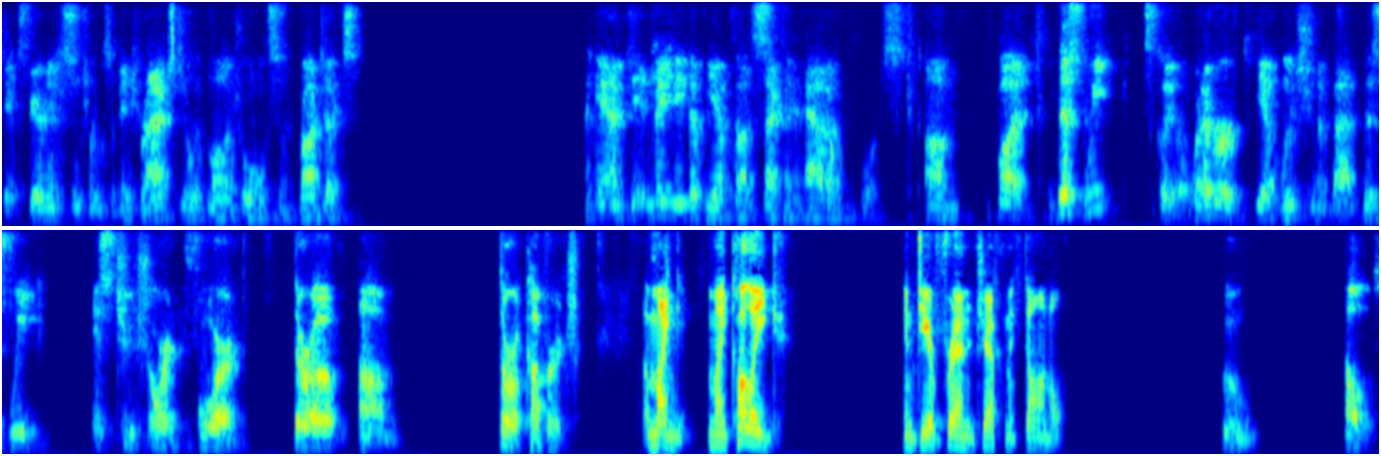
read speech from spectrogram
experience in terms of interaction with modules and projects. And it may be that we have a second add-on course. Um, but this week, it's clear, whatever the evolution of that, this week is too short for thorough um, thorough coverage. Uh, my my colleague and dear friend Jeff McDonald, who helped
